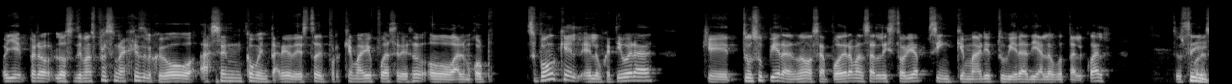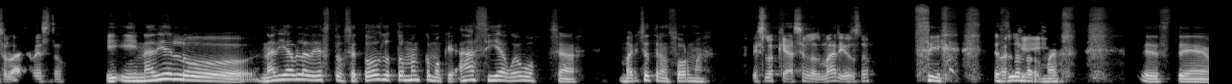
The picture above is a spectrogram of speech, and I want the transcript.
Oye, pero los demás personajes del juego hacen comentario de esto, de por qué Mario puede hacer eso, o a lo mejor, supongo que el, el objetivo era que tú supieras, ¿no? O sea, poder avanzar la historia sin que Mario tuviera diálogo tal cual. Entonces, sí. por eso lo hacen esto. Y, y, nadie lo, nadie habla de esto, o sea, todos lo toman como que, ah, sí, a huevo, o sea, Mario se transforma. Es lo que hacen los Marios, ¿no? Sí, es okay. lo normal. Este,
